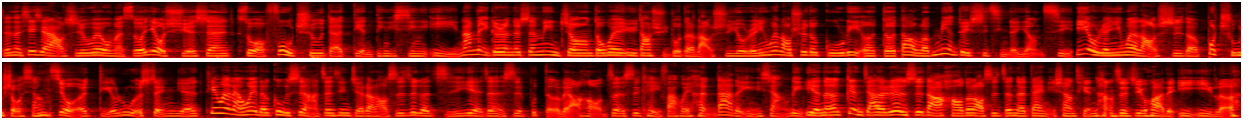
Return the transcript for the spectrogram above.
真的谢谢老师为我们所有学生所付出的点滴心意。那每个人的生命中都会遇到许多的老师，有人因为老师的鼓励而得到了面对事情的勇气，也有人因为老师的不出手相救而跌入了深渊。听完两位的故事啊，真心觉得老师这个职业真的是不得了哈，真的是可以发挥很大的影响力，也呢更加的认识到好的老师真的带你上天堂这句话的意义了。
